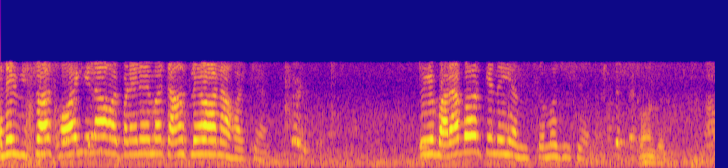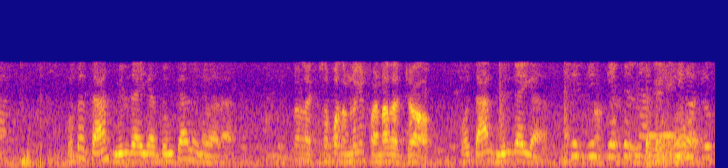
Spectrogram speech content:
એને વિશ્વાસ હોય કે ના હોય પણ એને એમાં ચાન્સ લેવાના હોય છે તો એ બરાબર કે નહીં એમ સમજવું છે એને. कौन कहते? वो तो चांस मिल जाएगा तुम क्या लेने वाला well, like suppose I'm looking for another job, वो चांस मिल जाएगा Just get the chance. You need not look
